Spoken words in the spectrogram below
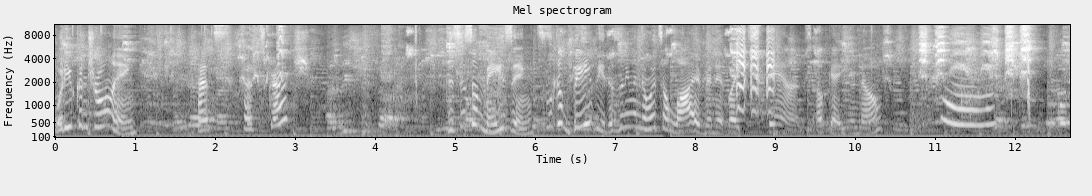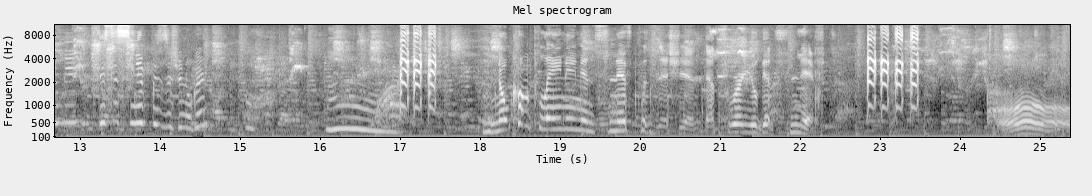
What are you controlling? Head head scratch? This is amazing. It's like a baby. It doesn't even know it's alive and it like stands. Okay, you know? You be- This is sniff position, okay? Mm. No complaining in sniff position. That's where you'll get sniffed. Oh.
